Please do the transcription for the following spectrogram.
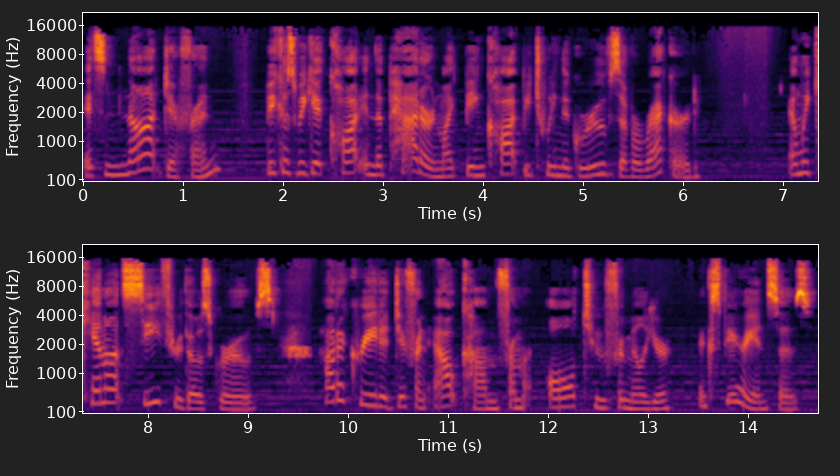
it's not different because we get caught in the pattern like being caught between the grooves of a record and we cannot see through those grooves how to create a different outcome from all too familiar experiences.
